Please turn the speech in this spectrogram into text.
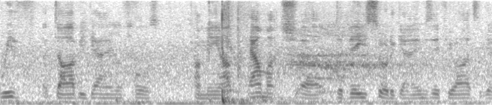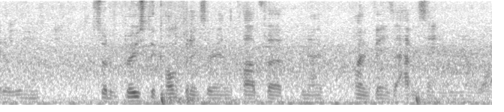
With a derby game, of course, coming up, how much uh, do these sort of games, if you are to get a win, sort of boost the confidence around the club for you know home fans that haven't seen it in a while?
